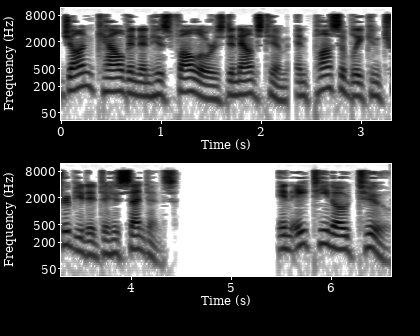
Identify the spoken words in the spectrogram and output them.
John Calvin and his followers denounced him, and possibly contributed to his sentence. In 1802,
